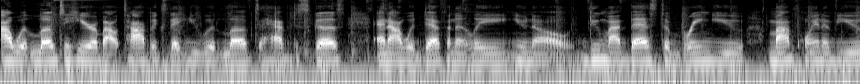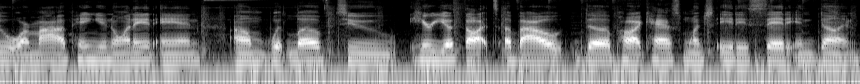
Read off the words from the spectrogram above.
I would love to hear about topics that you would love to have discussed, and I would definitely, you know, do my best to bring you my point of view or my opinion on it, and um, would love to hear your thoughts about the podcast once it is said and done.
